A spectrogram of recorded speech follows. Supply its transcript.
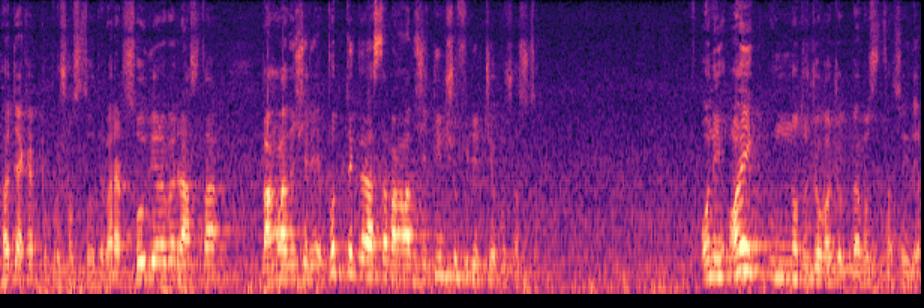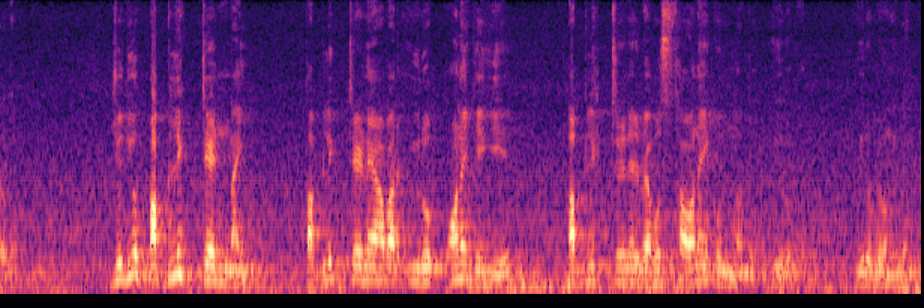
হয়তো এক একটু প্রশস্ত হতে পারে। আর সৌদি আরবের রাস্তা বাংলাদেশের প্রত্যেকটা রাস্তা বাংলাদেশের তিনশো ফিটের চেয়ে প্রশস্ত। অনেক অনেক উন্নত যোগাযোগ ব্যবস্থা সৌদি আরবে। যদিও পাবলিক ট্রেন নাই পাবলিক ট্রেনে আবার ইউরোপ অনেক এগিয়ে পাবলিক ট্রেনের ব্যবস্থা অনেক উন্নত ইউরোপে। ইউরোপ এবং ইংল্যান্ডে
